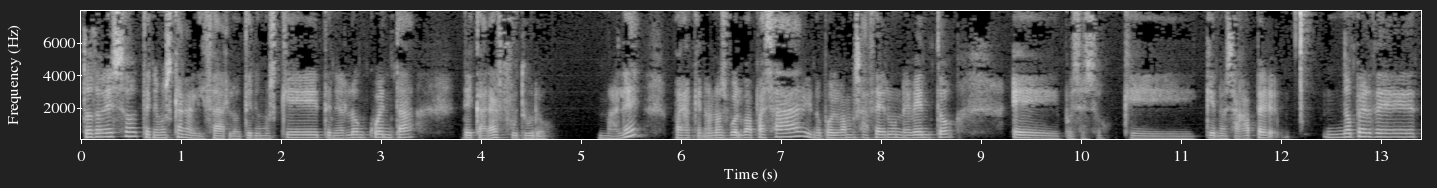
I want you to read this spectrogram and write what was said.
Todo eso tenemos que analizarlo, tenemos que tenerlo en cuenta de cara al futuro, ¿vale? Para que no nos vuelva a pasar y no volvamos a hacer un evento, eh, pues eso, que, que nos haga no perder,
